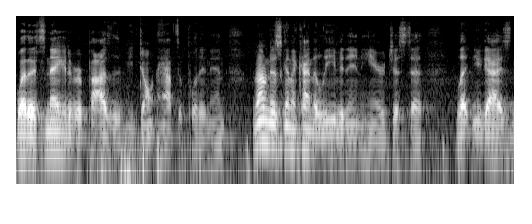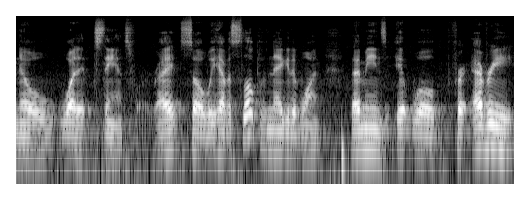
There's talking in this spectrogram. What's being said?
whether it's negative or positive, you don't have to put it in. But I'm just going to kind of leave it in here just to let you guys know what it stands for, right? So we have a slope of negative 1. That means it will, for every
